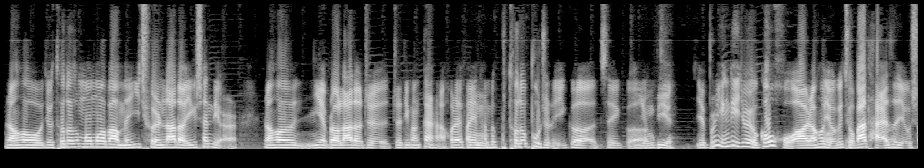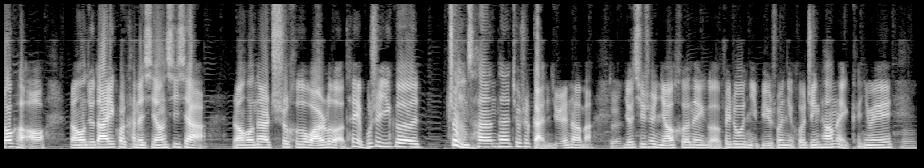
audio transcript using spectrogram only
然后就偷偷摸摸把我们一车人拉到一个山顶儿。然后你也不知道拉到这这地方干啥，后来发现他们偷偷布置了一个这个营地，也不是营地，就是有篝火，然后有个酒吧台子，有个烧烤，然后就大家一块儿看着夕阳西下，然后那儿吃喝玩乐。它也不是一个正餐，它就是感觉，你知道吧？对。尤其是你要喝那个非洲，你比如说你喝 gin tonic，因为嗯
